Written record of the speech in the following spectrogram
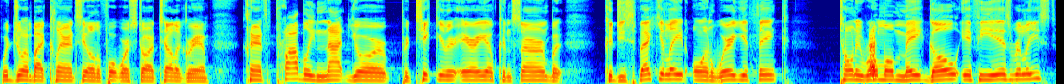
We're joined by Clarence Hill, the Fort Worth Star Telegram. Clarence, probably not your particular area of concern, but could you speculate on where you think Tony Romo may go if he is released?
